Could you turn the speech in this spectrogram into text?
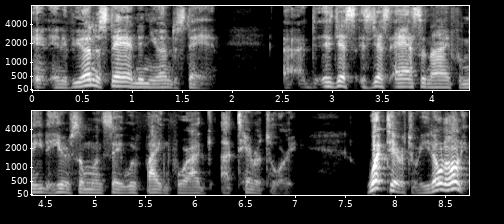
And, and if you understand, then you understand. Uh, it's just it's just asinine for me to hear someone say we're fighting for a, a territory. What territory? You don't own it.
